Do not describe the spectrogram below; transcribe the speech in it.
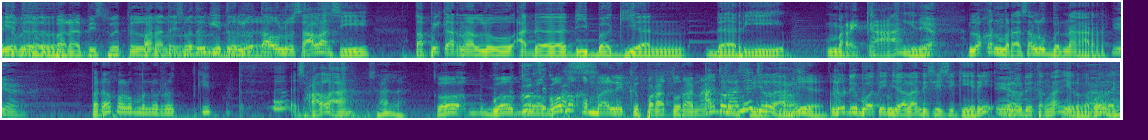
itu betul. Fanatisme tuh. Fanatisme tuh gitu. Lu tahu lu salah sih, tapi karena lu ada di bagian dari mereka gitu, Iya. lu akan merasa lu benar. iya Padahal kalau menurut kita salah. Salah. Gua gua Gua gua mau kembali ke peraturan aja Aturannya sih. jelas. Iya. Lu dibuatin jalan di sisi kiri, Iya. lu di tengah ya udah nggak Nah, boleh.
